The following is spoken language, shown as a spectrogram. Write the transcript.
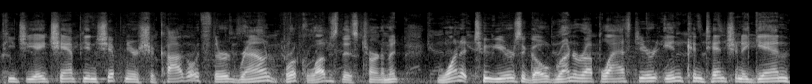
PGA Championship near Chicago, third round. Brooke loves this tournament. Won it two years ago, runner up last year, in contention again.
